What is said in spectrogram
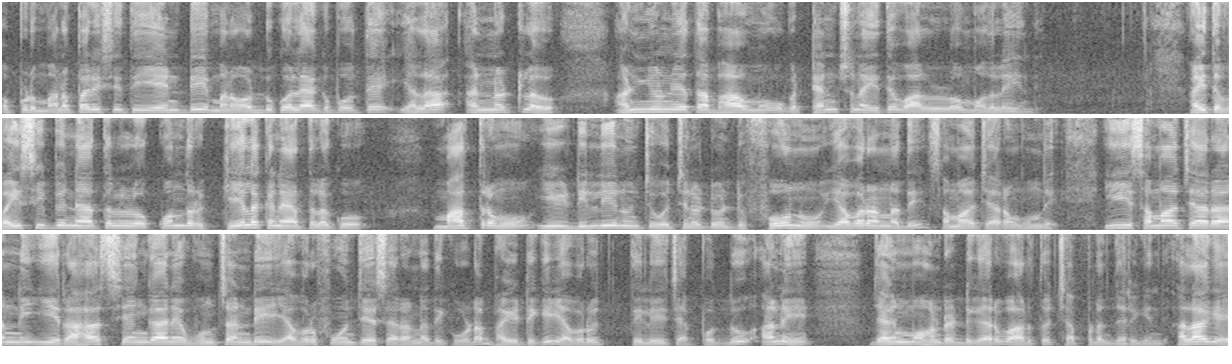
అప్పుడు మన పరిస్థితి ఏంటి? మనం అడ్డుకోలేకపోతే ఎలా అన్నట్లు అన్యూన్యత భావము ఒక టెన్షన్ అయితే వాళ్ళలో మొదలైంది. అయితే వైసీపీ నేతలలో కొందరు కీలక నేతలకు మాత్రము ఈ ఢిల్లీ నుంచి వచ్చినటువంటి ఫోను ఎవరన్నది సమాచారం ఉంది. ఈ సమాచారాన్ని ఈ రహస్యంగానే ఉంచండి ఎవరు ఫోన్ చేశారన్నది కూడా బయటికి ఎవరు తెలియచెప్పొద్దు అని జగన్మోహన్ రెడ్డి గారు వారితో చెప్పడం జరిగింది. అలాగే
